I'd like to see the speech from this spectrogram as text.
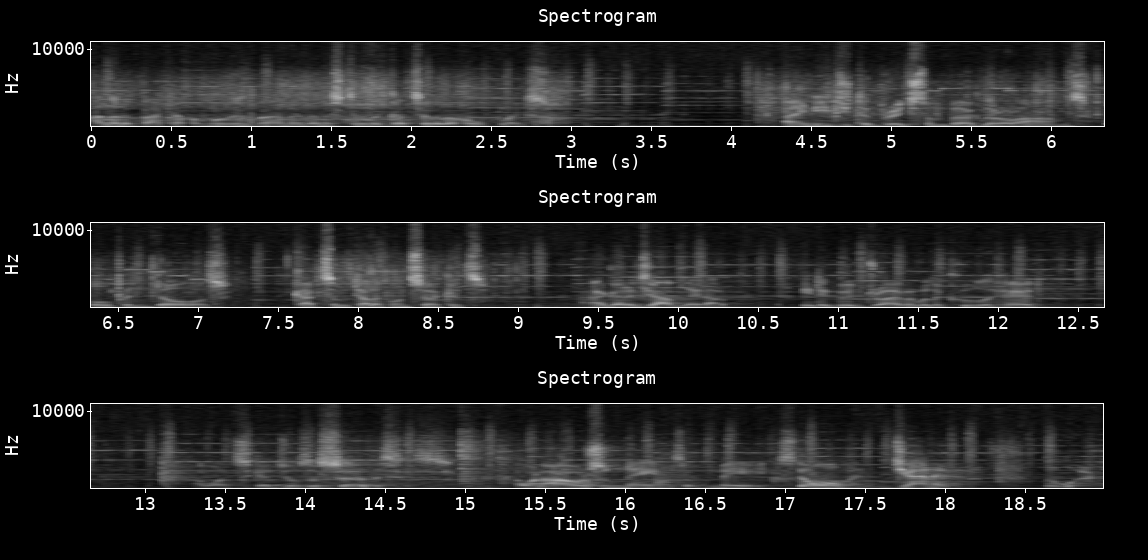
I'm gonna back up a moving van and then steal the guts out of the whole place. I need you to bridge some burglar alarms, open doors, cut some telephone circuits. I got a job laid out. Need a good driver with a cool head. I want schedules of services. I want hours and names of maids, doormen, janitor. The works.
